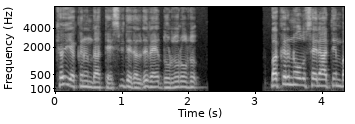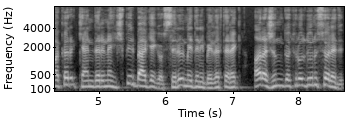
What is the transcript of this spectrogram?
köy yakınında tespit edildi ve durduruldu. Bakır'ın oğlu Selahattin Bakır kendilerine hiçbir belge gösterilmediğini belirterek aracın götürüldüğünü söyledi.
